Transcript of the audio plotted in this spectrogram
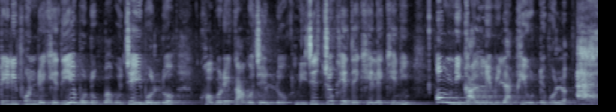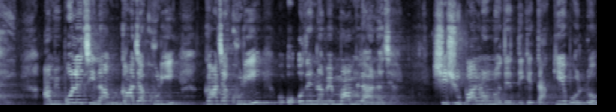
টেলিফোন রেখে দিয়ে বটুকবাবু যেই বলল, খবরের কাগজের লোক নিজের চোখে দেখে লেখেনি, অমনি কাল নেমি লাফিয়ে উঠে বলল, এই, আমি বলেছিলাম গাঁজাখুরি গাঁজাখুরি ও- ওদের নামে মামলা আনা যায়। শিশুপাল অন্যদের দিকে তাকিয়ে বলল,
